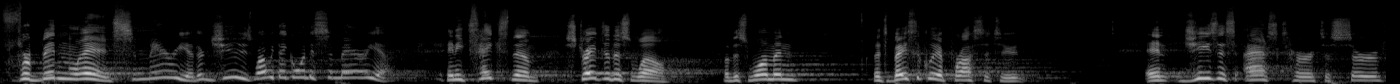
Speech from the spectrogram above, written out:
forbidden land, Samaria. They're Jews. Why would they go into Samaria? And he takes them straight to this well of this woman that's basically a prostitute. And Jesus asks her to serve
